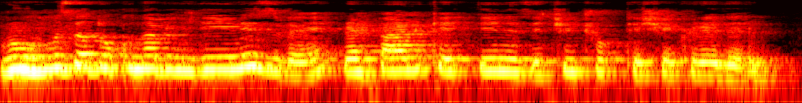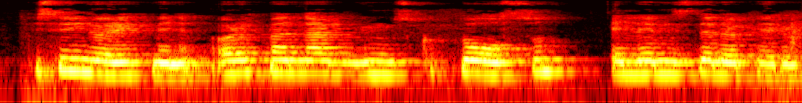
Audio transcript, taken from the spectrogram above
Ruhumuza dokunabildiğiniz ve rehberlik ettiğiniz için çok teşekkür ederim. Hüseyin öğretmenim, öğretmenler gününüz kutlu olsun. Ellerinizden öperim.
